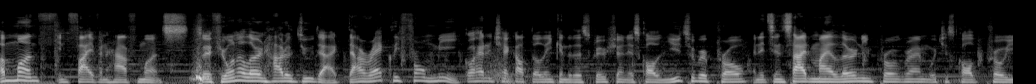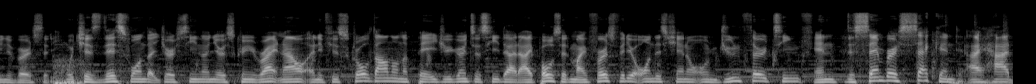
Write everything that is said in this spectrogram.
a month in five and a half months. So if you want to learn how to do that directly from me, go ahead and check out the link in the description. It's called YouTuber Pro and it's inside my learning program, which is called Pro University, which is this one that you're seeing on your screen right now. And if you scroll down on the page, you're going to see that I posted my first video on this channel on June 13th and December 2nd, I had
